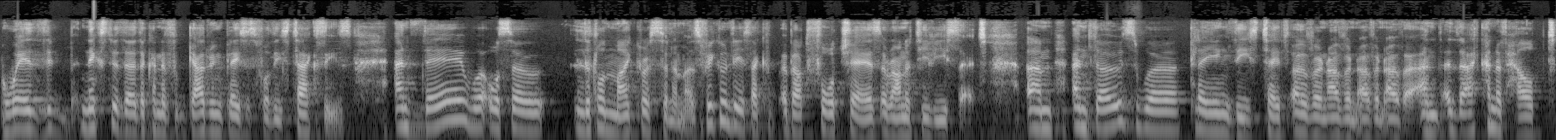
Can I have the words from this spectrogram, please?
where the, next to the, the kind of gathering places for these taxis. And there were also little micro cinemas. Frequently, it's like about four chairs around a TV set. Um, and those were playing these tapes over and over and over and over. And that kind of helped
